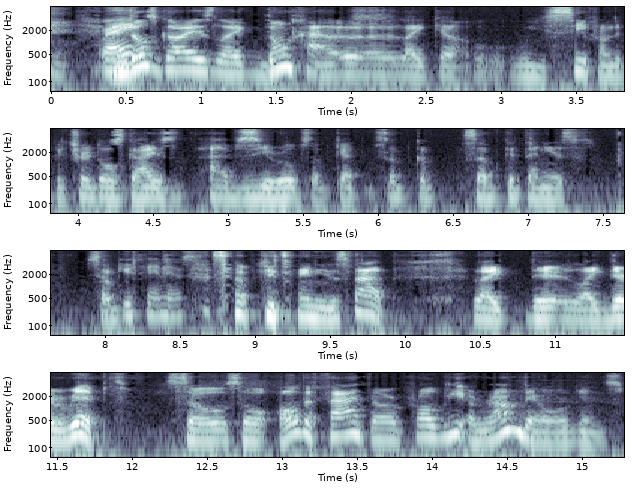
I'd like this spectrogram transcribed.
right? And those guys like don't have uh, like uh, we see from the picture. Those guys have zero subcut, subcut, subcutaneous sub, subcutaneous. subcutaneous fat. Like they're like they're ripped. So so all the fat are probably around their organs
